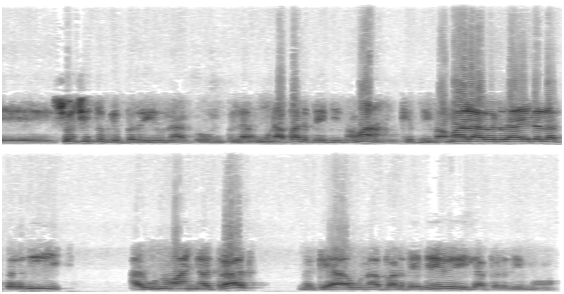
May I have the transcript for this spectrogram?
yo siento que perdí una, una parte de mi mamá, que mi mamá la verdadera la perdí algunos años atrás, me quedaba una parte de Eve y la perdimos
